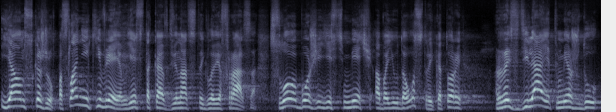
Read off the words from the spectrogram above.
я вам скажу, в послании к евреям есть такая в 12 главе фраза. Слово Божье есть меч обоюдоострый, который разделяет между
